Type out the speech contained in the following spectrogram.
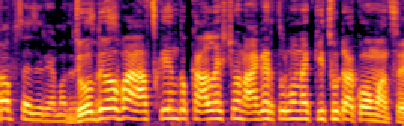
সব সাইজেরই আমাদের যদিও বা আজকে কিন্তু কালেকশন আগের তুলনায় কিছুটা কম আছে।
